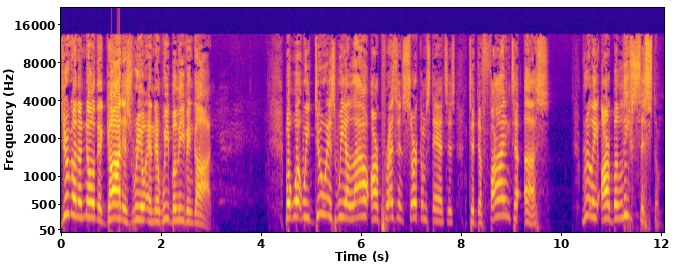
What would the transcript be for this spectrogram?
you're going to know that God is real and that we believe in God. But what we do is we allow our present circumstances to define to us really our belief system.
